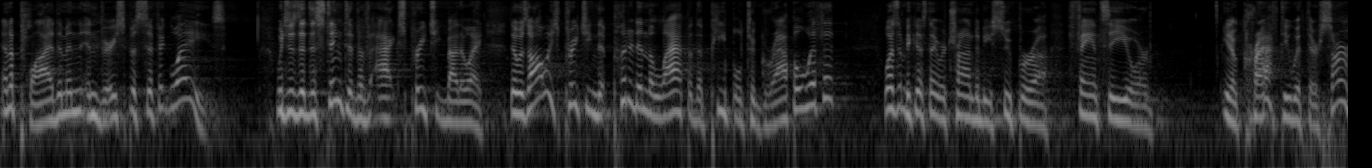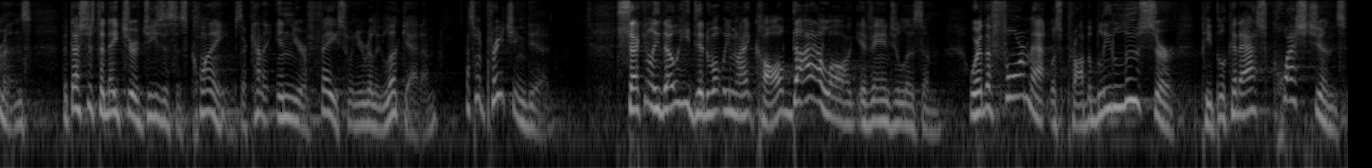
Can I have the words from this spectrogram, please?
and apply them in, in very specific ways, which is a distinctive of Acts preaching, by the way. There was always preaching that put it in the lap of the people to grapple with it. it wasn't because they were trying to be super uh, fancy or you know, crafty with their sermons, but that's just the nature of Jesus' claims. They're kind of in your face when you really look at them. That's what preaching did. Secondly, though, he did what we might call dialogue evangelism, where the format was probably looser. People could ask questions,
